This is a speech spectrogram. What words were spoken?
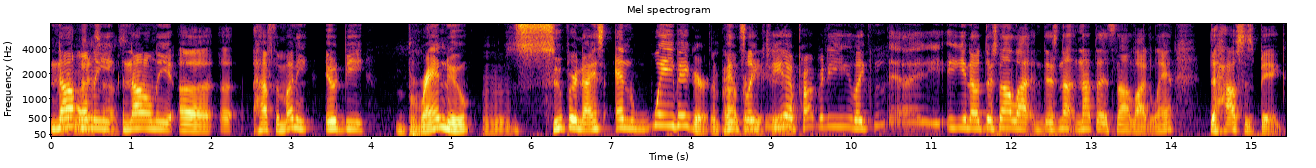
not nice only house. not only uh, uh half the money, it would be brand new, super nice, and way bigger. Mm-hmm. And And it's like, property, too. yeah, property. Like, uh, you know, there's not a lot. There's not not that it's not a lot of land. The house is big,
